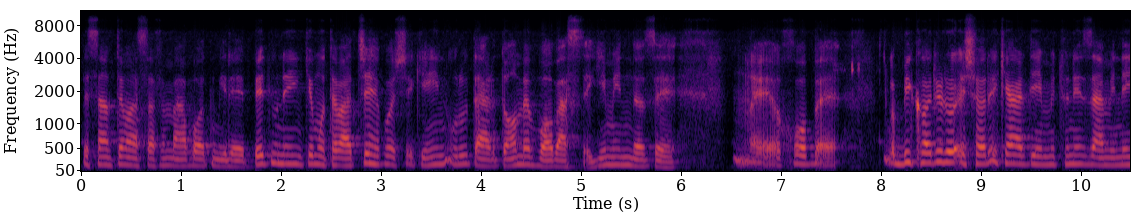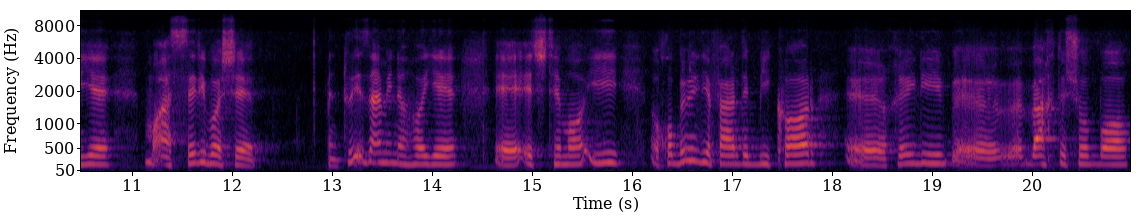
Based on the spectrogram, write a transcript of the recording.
به سمت مصرف مواد میره. بدون اینکه متوجه باشه که این او رو در دام وابستگی میندازه. خب بیکاری رو اشاره کردیم می‌تونه زمینه مؤثری باشه. توی زمینه های اجتماعی خب ببینید یه فرد بیکار خیلی وقتشو با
